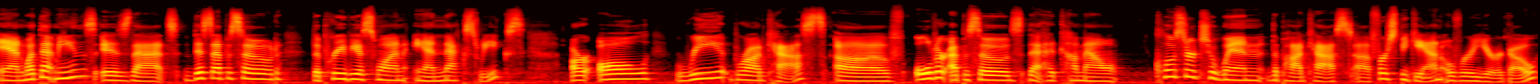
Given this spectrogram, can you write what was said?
And what that means is that this episode, the previous one, and next week's are all rebroadcasts of older episodes that had come out closer to when the podcast uh, first began over a year ago.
